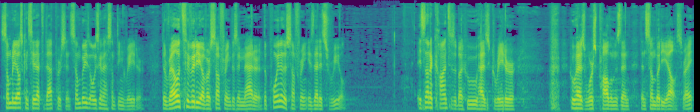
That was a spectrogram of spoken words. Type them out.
somebody else can say that to that person. Somebody's always going to have something greater. The relativity of our suffering doesn't matter. The point of the suffering is that it's real. It's not a contest about who has greater, who has worse problems than, than somebody else, right?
